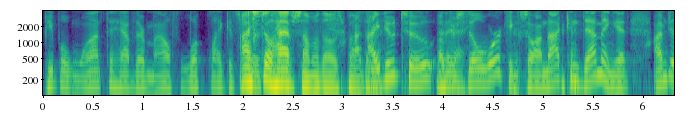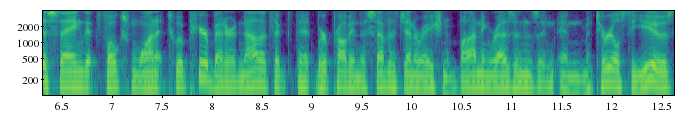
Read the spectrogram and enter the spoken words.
People want to have their mouth look like it's. I still have some of those, by the way. I do too, and okay. they're still working. So I'm not condemning it. I'm just saying that folks want it to appear better. And Now that the, that we're probably in the seventh generation of bonding resins and, and materials to use,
